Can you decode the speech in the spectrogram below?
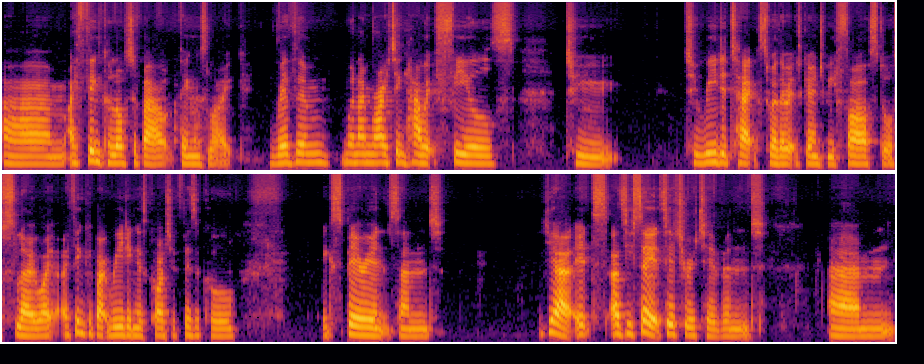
um, I think a lot about things like rhythm when I'm writing, how it feels to to read a text, whether it's going to be fast or slow. I, I think about reading as quite a physical experience, and yeah, it's as you say, it's iterative, and um,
